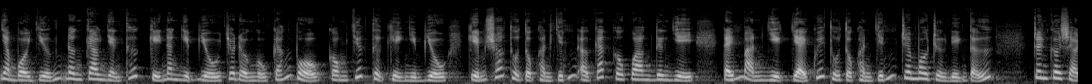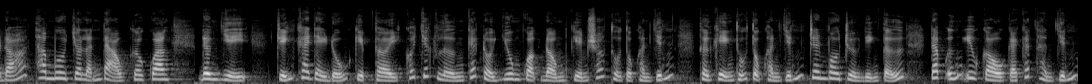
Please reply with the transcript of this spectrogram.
nhằm bồi dưỡng nâng cao nhận thức, kỹ năng nghiệp vụ cho đội ngũ cán bộ, công chức thực hiện nhiệm vụ kiểm soát thủ tục hành chính ở các cơ quan đơn vị, đẩy mạnh việc giải quyết thủ tục hành chính trên môi trường điện tử. Trên cơ sở đó, tham mưu cho lãnh đạo cơ quan, đơn vị triển khai đầy đủ kịp thời, có chất lượng các nội dung hoạt động kiểm soát thủ tục hành chính, thực hiện thủ tục hành chính trên môi trường điện tử, đáp ứng yêu cầu cải cách hành chính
